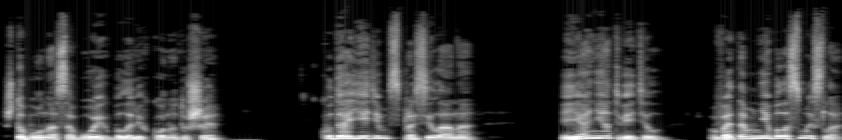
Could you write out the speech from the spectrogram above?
чтобы у нас обоих было легко на душе. «Куда едем?» – спросила она. Я не ответил. В этом не было смысла.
